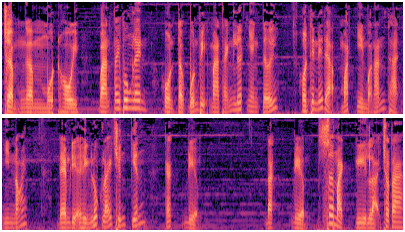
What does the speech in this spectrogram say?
Chậm ngầm một hồi, bàn tay vung lên, hồn tộc bốn vị ma thánh lướt nhanh tới. Hồn thiên đế đạo mắt nhìn bọn hắn thản nhìn nói, đem địa hình lúc nãy chứng kiến các điểm đặc điểm sơn mạch ghi lại cho ta,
